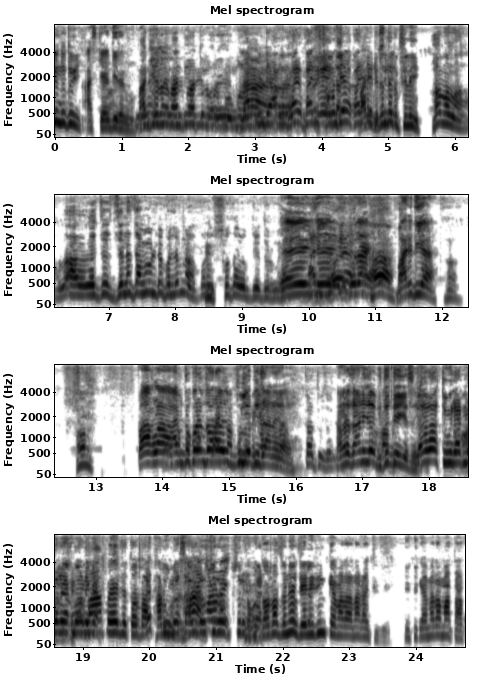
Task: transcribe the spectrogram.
কিন্তু তুই আজকে থাকব দিয়া বাইরে ভিতরে ঢুকছিলি। হ্যাঁ মামা জেনে আমি উল্টে বললাম না পরে সোজা দিয়ে দৌড় মারি। এই যে কোথায়? বাড়ি দিয়া? হন পাগলা আমি তো করেন যারা বুঝে দিয়ে জানে। আমরা জানি যে ভিতর দিয়ে গেছে। বাবা তুমি লাট মারো এক মারো নাকি বাপ এই যে তোর বাপ ফারুক তুমি সাউন্ড শুরু শুরু ধরবার জন্য ডেলিডিং ক্যামেরা লাগাই থেকে ক্যামেরা মাথাত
